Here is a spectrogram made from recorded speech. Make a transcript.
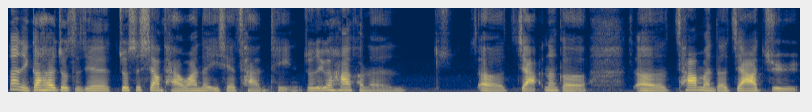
那你刚才就直接就是像台湾的一些餐厅，就是因为他可能呃家那个呃他们的家具。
